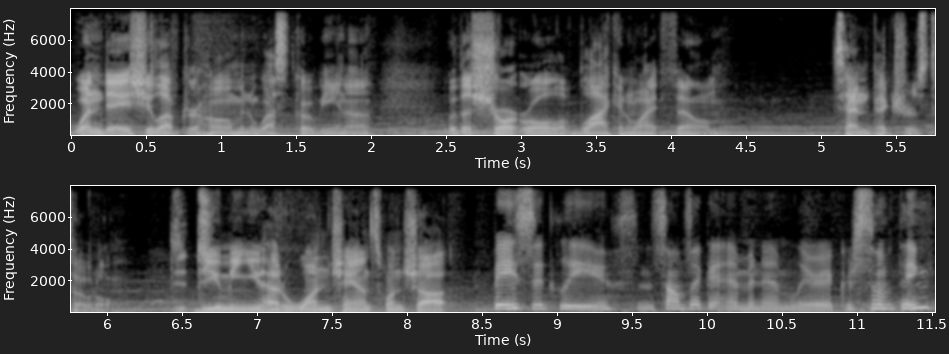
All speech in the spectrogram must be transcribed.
One day she left her home in West Covina with a short roll of black and white film. 10 pictures total. D- do you mean you had one chance, one shot? Basically, it sounds like an Eminem lyric or something.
